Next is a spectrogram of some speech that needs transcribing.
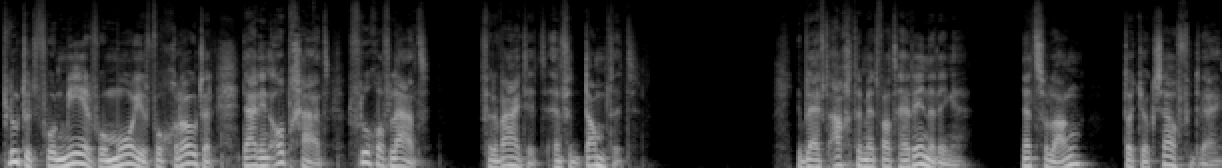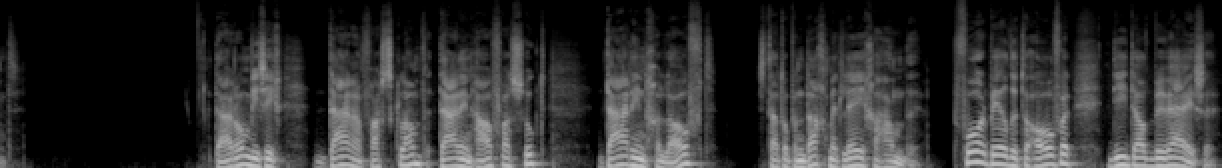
ploetert voor meer, voor mooier, voor groter, daarin opgaat, vroeg of laat, verwaait het en verdampt het. Je blijft achter met wat herinneringen, net zolang tot je ook zelf verdwijnt. Daarom, wie zich daaraan vastklampt, daarin houvast zoekt, daarin gelooft, staat op een dag met lege handen. Voorbeelden te over die dat bewijzen.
